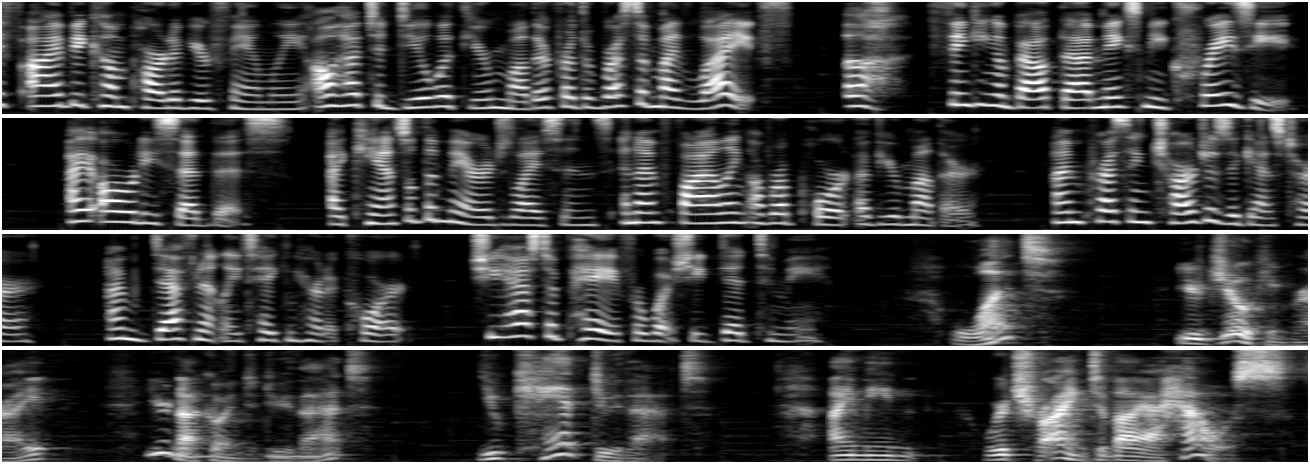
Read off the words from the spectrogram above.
If I become part of your family, I'll have to deal with your mother for the rest of my life. Ugh, thinking about that makes me crazy. I already said this. I canceled the marriage license and I'm filing a report of your mother. I'm pressing charges against her. I'm definitely taking her to court. She has to pay for what she did to me. What? You're joking, right? You're not going to do that. You can't do that. I mean, we're trying to buy a house.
